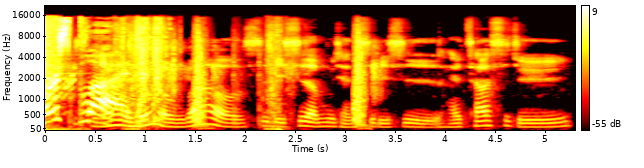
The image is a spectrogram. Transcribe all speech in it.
First blood。哇哦，四比四了，目前四比四，还差四局。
